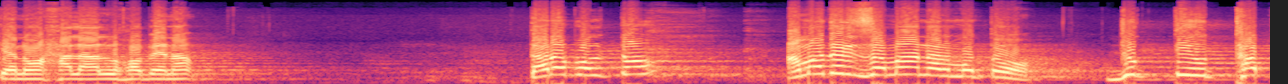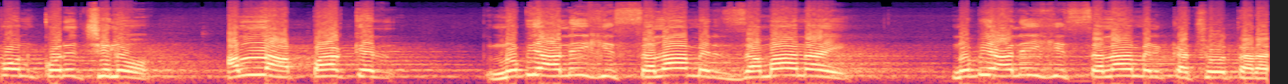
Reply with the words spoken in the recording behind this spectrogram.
কেন হালাল হবে না? তারা বলতো, আমাদের জামানার মতো যুক্তি উত্থাপন করেছিল আল্লাহ পাকের নবী আলিহি সালামের জামানায় নবী আলিহি সালামের কাছেও তারা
